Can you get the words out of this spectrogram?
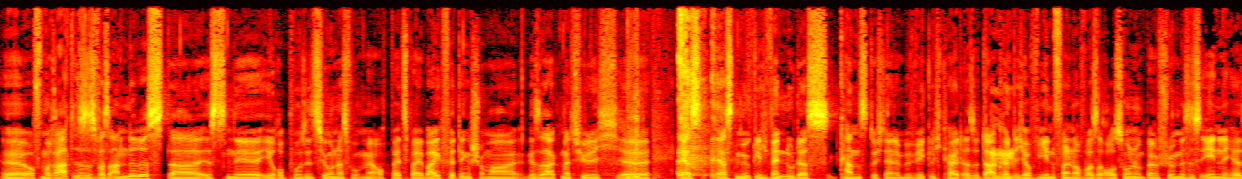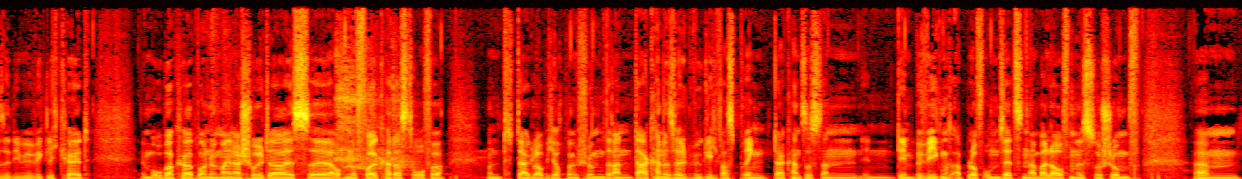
äh, auf dem Rad ist es was anderes. Da ist eine Aero-Position, das wurde mir auch bei zwei Bike-Fittings schon mal gesagt, natürlich äh, erst, erst möglich, wenn du das kannst durch deine Beweglichkeit. Also da mhm. könnte ich auf jeden Fall noch was rausholen. Und beim Schwimmen ist es ähnlich. Also die Beweglichkeit im Oberkörper und in meiner Schulter ist äh, auch eine Vollkatastrophe. Und da glaube ich auch beim Schwimmen dran, da kann es halt wirklich was bringen. Da kannst du es dann in den Bewegungsablauf umsetzen, aber Laufen ist so stumpf. Ähm,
